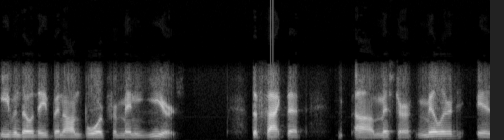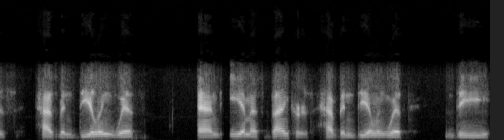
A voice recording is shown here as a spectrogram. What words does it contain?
even though they've been on board for many years. The fact that uh, Mr. Millard is has been dealing with, and EMS bankers have been dealing with the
